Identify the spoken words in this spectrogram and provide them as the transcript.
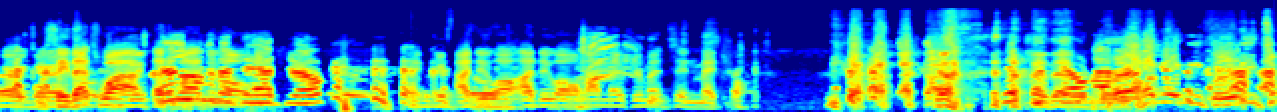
Well, guys, see, that's why- that's that why I was do a all- dad joke. I do all I do all my measurements in metric. Yeah. Makes you That feel would better. 132.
